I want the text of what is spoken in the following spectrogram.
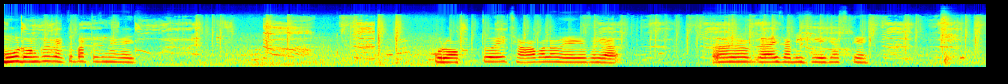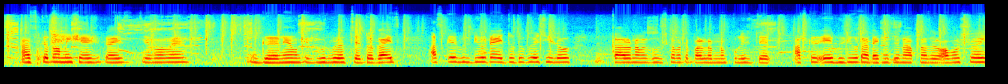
মুড অন করে রাখতে পারতেছি না গাইজ এই ছাওয়াপালা হয়ে গেছে গাইজ আমি শেষ আজকে। আজকে তো আমি শেষ গাইজ যেভাবে গ্রেনে আমাকে ঘুর বেরোচ্ছে তো গাইজ আজকের ভিডিওটা এতটুকুই ছিল। কারণ আমি ঘুষ খাওয়াতে পারলাম না পুলিশদের। আজকের এই ভিডিওটা দেখার জন্য আপনাদের অবশ্যই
